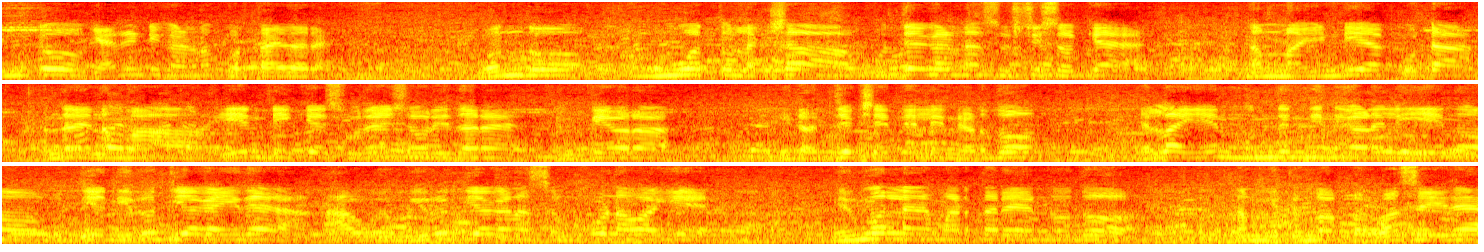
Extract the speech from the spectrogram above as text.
ಎಂಟು ಗ್ಯಾರಂಟಿಗಳನ್ನ ಕೊಡ್ತಾ ಇದ್ದಾರೆ. ಒಂದು ಮೂವತ್ತು ಲಕ್ಷ ಹುದ್ದೆಗಳನ್ನ ಸೃಷ್ಟಿಸೋಕೆ ನಮ್ಮ ಇಂಡಿಯಾ ಕೂಟ, ಅಂದರೆ ನಮ್ಮ ಏನು ಡಿ ಕೆ ಸುರೇಶ್ ಅವರು ಇದ್ದಾರೆ ಎಂ ಪಿ ಅವರ ಇದು ಅಧ್ಯಕ್ಷತೆಯಲ್ಲಿ ನಡೆದು, ಎಲ್ಲ ಏನು ಮುಂದಿನ ದಿನಗಳಲ್ಲಿ ಏನು ಉದ್ಯ, ನಿರುದ್ಯೋಗ ಇದೆ, ಆ ನಿರುದ್ಯೋಗನ ಸಂಪೂರ್ಣವಾಗಿ ನಿರ್ಮೂಲನೆ ಮಾಡ್ತಾರೆ ಅನ್ನೋದು ನಮಗೆ ತುಂಬ ಭರವಸೆ ಇದೆ.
